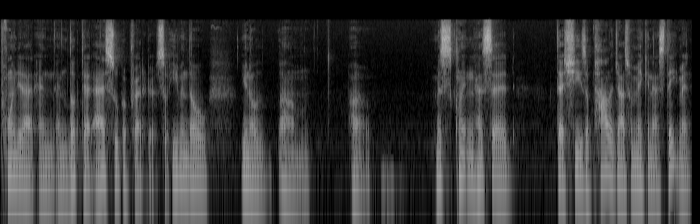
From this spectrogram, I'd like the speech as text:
pointed at and, and looked at as super predators. So even though, you know, um, uh, Mrs. Clinton has said that she's apologized for making that statement,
